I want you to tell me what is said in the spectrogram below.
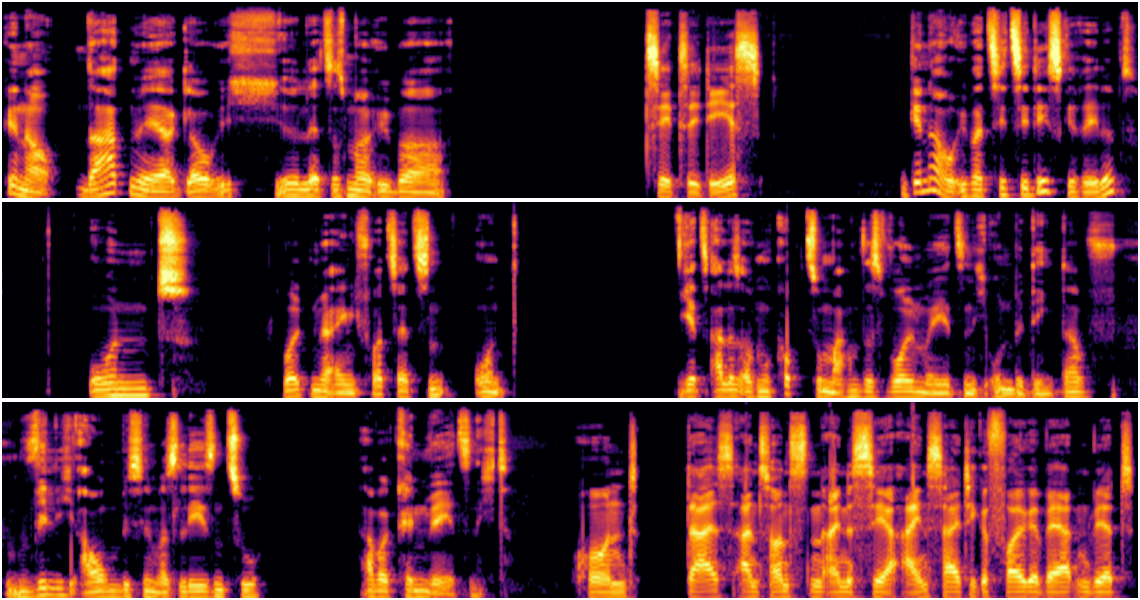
genau, da hatten wir ja, glaube ich, letztes Mal über CCDs. Genau, über CCDs geredet und wollten wir eigentlich fortsetzen. Und jetzt alles auf dem Kopf zu machen, das wollen wir jetzt nicht unbedingt. Da will ich auch ein bisschen was lesen zu, aber können wir jetzt nicht. Und da es ansonsten eine sehr einseitige Folge werden wird,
